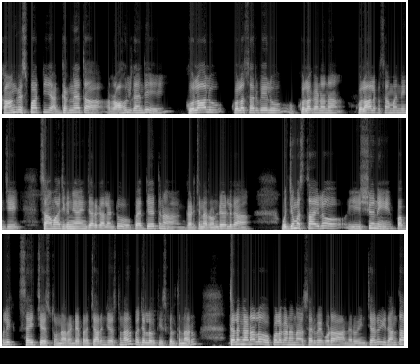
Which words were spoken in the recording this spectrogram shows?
కాంగ్రెస్ పార్టీ అగ్రనేత రాహుల్ గాంధీ కులాలు కుల సర్వేలు కుల గణన కులాలకు సంబంధించి సామాజిక న్యాయం జరగాలంటూ పెద్ద ఎత్తున గడిచిన రెండేళ్ళుగా ఉద్యమ స్థాయిలో ఈ ఇష్యూని పబ్లిక్ సైజ్ చేస్తున్నారు. అంటే ప్రచారం చేస్తున్నారు ప్రజల్లోకి తీసుకెళ్తున్నారు. తెలంగాణలో కులగణన సర్వే కూడా నిర్వహించారు. ఇదంతా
